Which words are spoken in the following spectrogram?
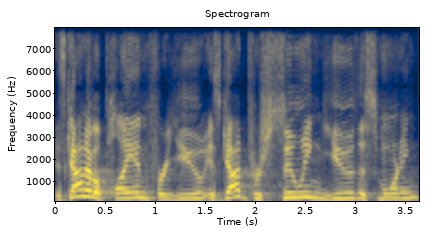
Does God have a plan for you? Is God pursuing you this morning?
